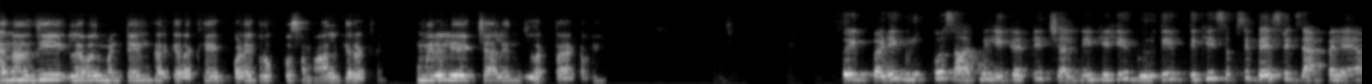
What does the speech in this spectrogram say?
एनर्जी लेवल मेंटेन करके रखे एक बड़े ग्रुप को संभाल के रखे? वो मेरे लिए एक चैलेंज लगता है कभी। तो एक बड़े ग्रुप को साथ में लेकर के चलने के लिए गुरुदेव, देखिए सबसे बेस्ट एग्ज़ाम्पल है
